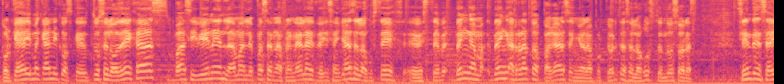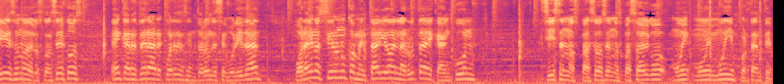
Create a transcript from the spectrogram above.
Porque hay mecánicos que tú se lo dejas, vas y vienes, nada más le pasan la frenela y te dicen, ya se lo ajusté, este, venga, venga rato a pagar señora, porque ahorita se lo ajusto en dos horas. Siéntense ahí, es uno de los consejos. En carretera recuerden cinturón de seguridad. Por ahí nos hicieron un comentario en la ruta de Cancún. Sí se nos pasó, se nos pasó algo muy, muy, muy importante.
